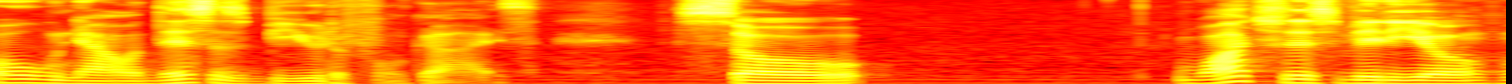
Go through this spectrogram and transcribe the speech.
oh, now this is beautiful, guys. So, watch this video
